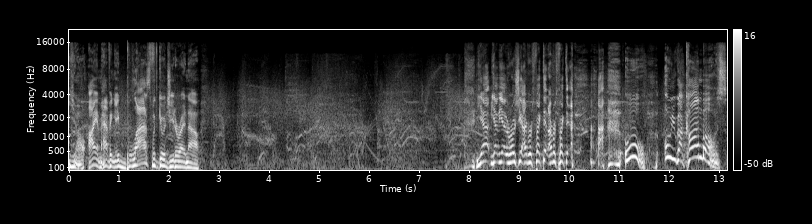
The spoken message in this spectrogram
Yo, I am having a blast with Gogeta right now. Yep, yep, yep, Roshi, I respect it, I respect it. ooh, ooh, you got combos.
